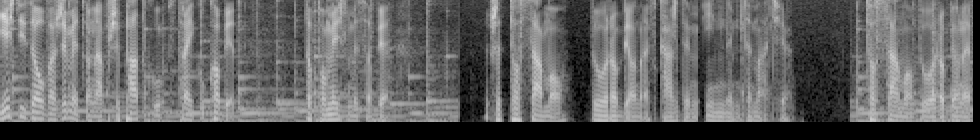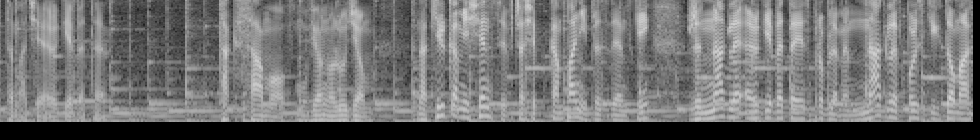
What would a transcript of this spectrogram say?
Jeśli zauważymy to na przypadku strajku kobiet, to pomyślmy sobie, że to samo było robione w każdym innym temacie. To samo było robione w temacie LGBT. Tak samo wmówiono ludziom na kilka miesięcy w czasie kampanii prezydenckiej, że nagle LGBT jest problemem. Nagle w polskich domach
